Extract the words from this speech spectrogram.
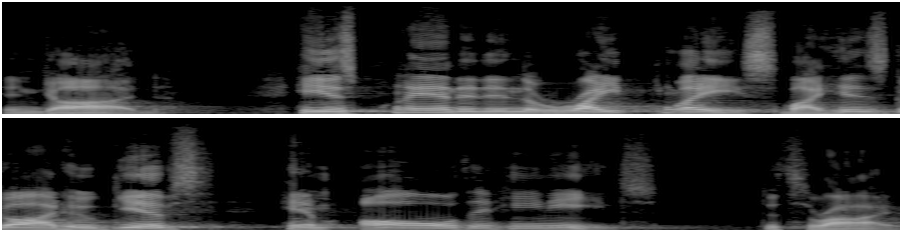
in God. He is planted in the right place by his God who gives him all that he needs to thrive.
